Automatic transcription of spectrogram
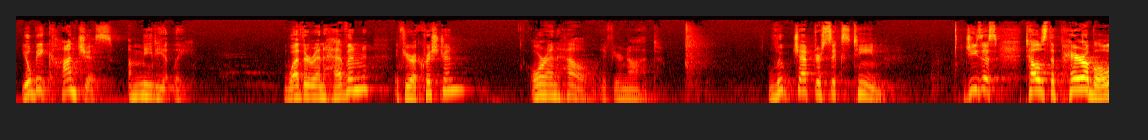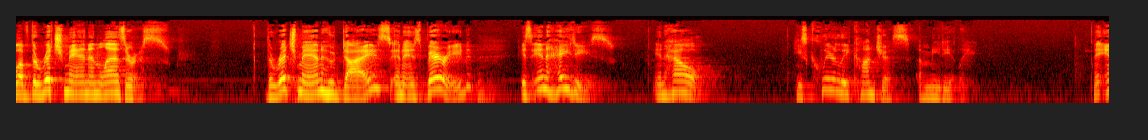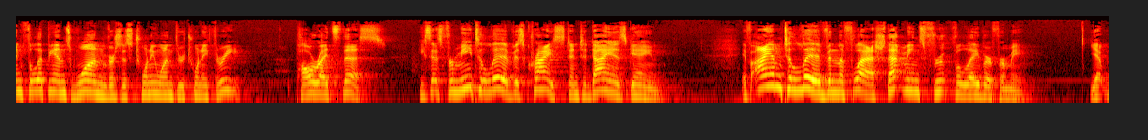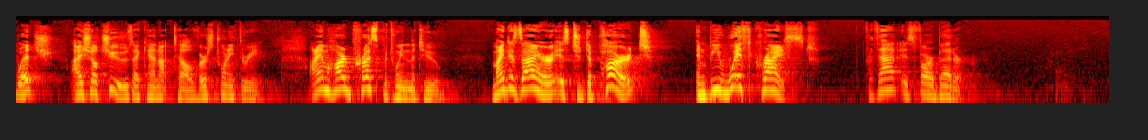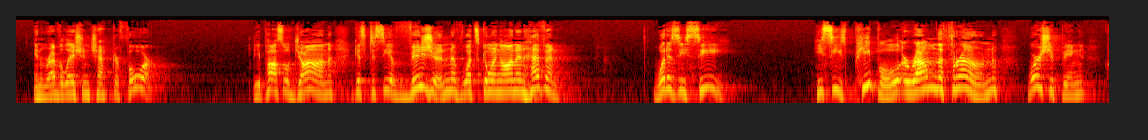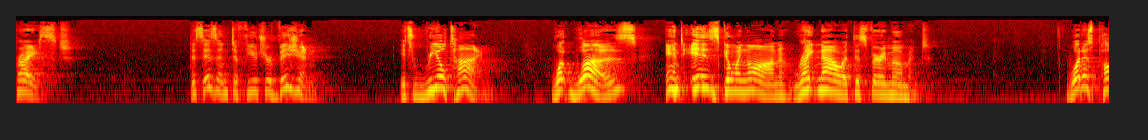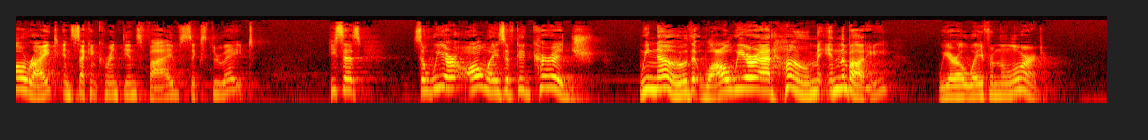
You'll be conscious immediately, whether in heaven, if you're a Christian, or in hell, if you're not. Luke chapter 16 Jesus tells the parable of the rich man and Lazarus. The rich man who dies and is buried is in Hades, in hell. He's clearly conscious immediately. In Philippians 1, verses 21 through 23, Paul writes this He says, For me to live is Christ, and to die is gain. If I am to live in the flesh, that means fruitful labor for me. Yet which I shall choose, I cannot tell. Verse 23 I am hard pressed between the two. My desire is to depart and be with Christ, for that is far better. In Revelation chapter 4, the Apostle John gets to see a vision of what's going on in heaven. What does he see? He sees people around the throne worshiping Christ. This isn't a future vision, it's real time. What was and is going on right now at this very moment. What does Paul write in 2 Corinthians 5 6 through 8? He says, So we are always of good courage. We know that while we are at home in the body, we are away from the Lord.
